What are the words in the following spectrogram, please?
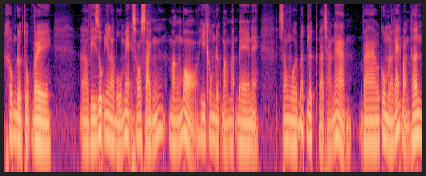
không được thuộc về à, ví dụ như là bố mẹ so sánh mắng mỏ khi không được bằng bạn bè này xong rồi bất lực và chán nản và cuối cùng là ghét bản thân.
